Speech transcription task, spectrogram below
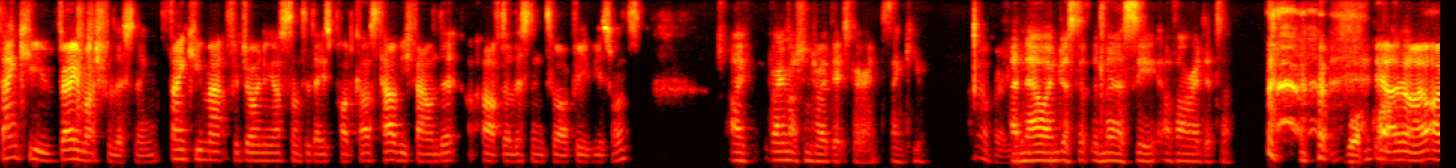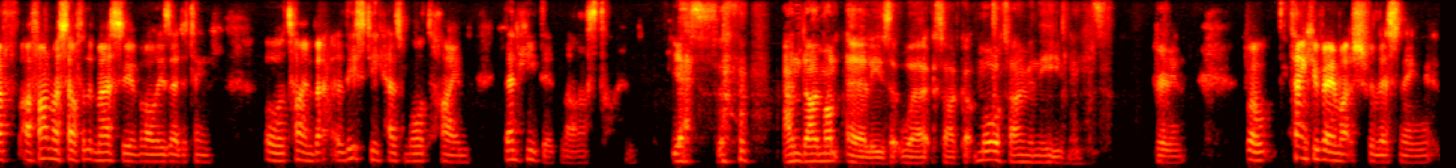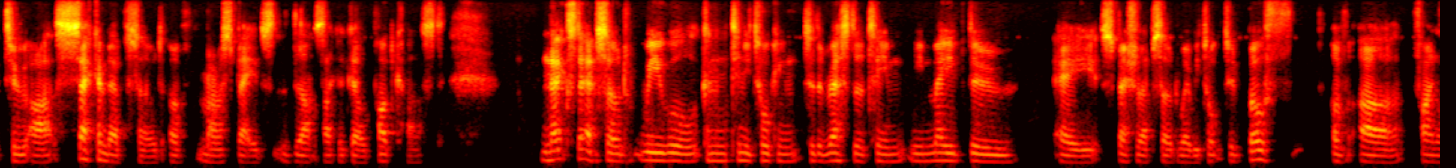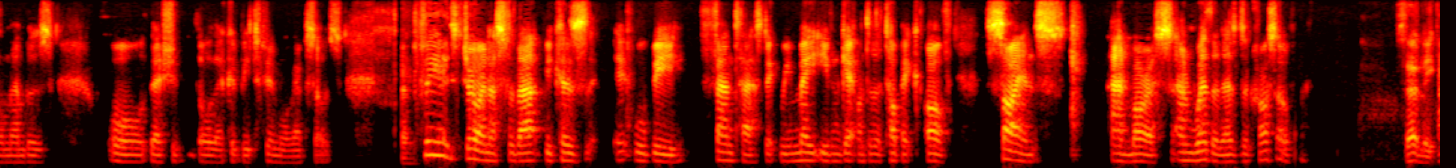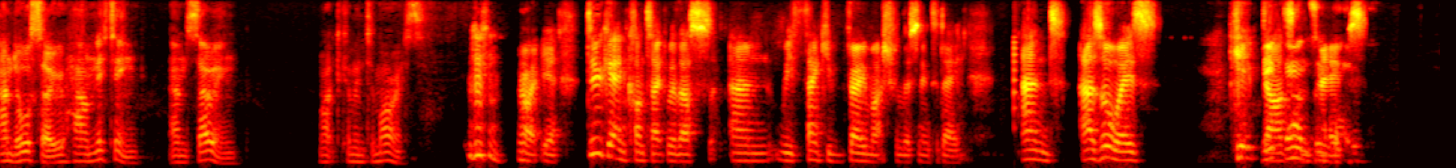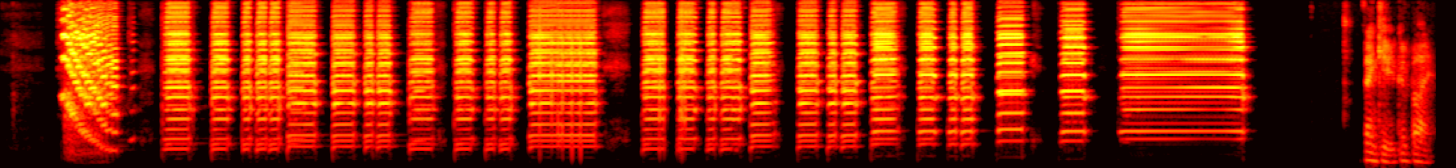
Thank you very much for listening. Thank you, Matt, for joining us on today's podcast. How have you found it after listening to our previous ones? I very much enjoyed the experience. Thank you. Oh, very And now I'm just at the mercy of our editor. yeah, I know. I, I, find myself at the mercy of all his editing all the time, but at least he has more time than he did last time. Yes. and I'm on earlies at work, so I've got more time in the evenings. Brilliant. Well, thank you very much for listening to our second episode of Morris Babes, the Dance Like a Girl podcast. Next episode, we will continue talking to the rest of the team. We may do a special episode where we talk to both of our final members, or there should, or there could be two more episodes. Please join us for that because it will be fantastic. We may even get onto the topic of science and Morris and whether there's a crossover. Certainly. And also how knitting and sewing might come into Morris. right, yeah. Do get in contact with us, and we thank you very much for listening today. And as always, keep, Keep dancing, dancing. Thank you. Goodbye.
